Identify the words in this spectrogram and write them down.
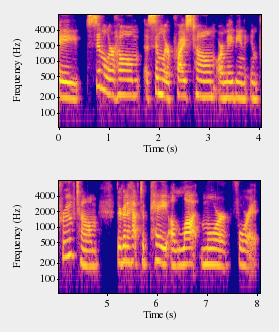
a similar home, a similar priced home, or maybe an improved home, they're going to have to pay a lot more for it.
